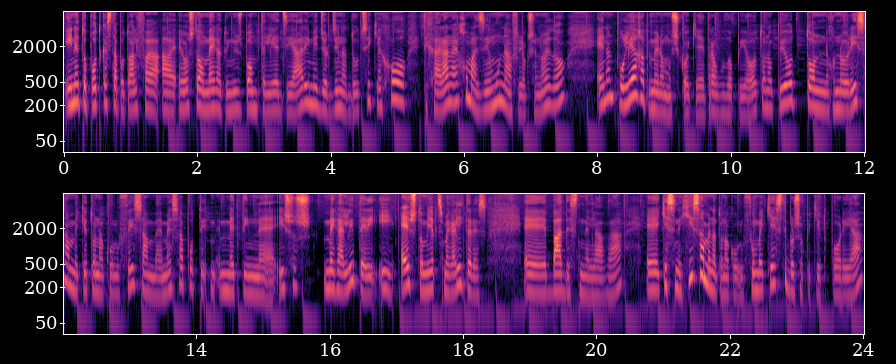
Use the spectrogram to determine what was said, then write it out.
Είναι το podcast από το α έως το ω του newsbomb.gr. Είμαι η Τζορτζίνα Ντούτσι και έχω τη χαρά να έχω μαζί μου να φιλοξενώ εδώ έναν πολύ αγαπημένο μουσικό και τραγουδοποιό, τον οποίο τον γνωρίσαμε και τον ακολουθήσαμε μέσα από τη, με την ε, ίσως μεγαλύτερη ή έστω μία από τις μεγαλύτερες ε, μπάντες στην Ελλάδα ε, και συνεχίσαμε να τον ακολουθούμε και στην προσωπική του πορεία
